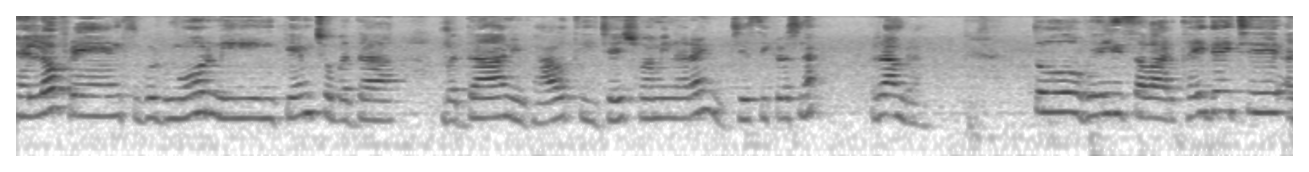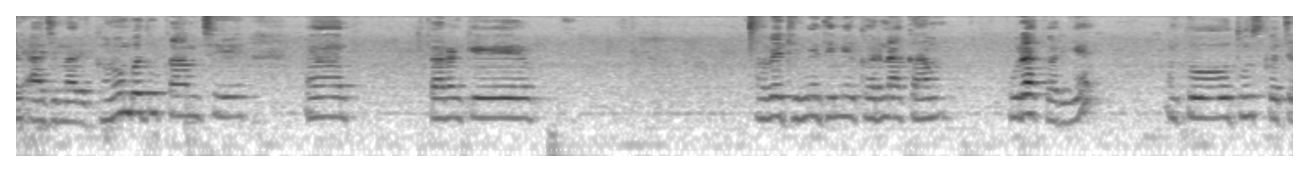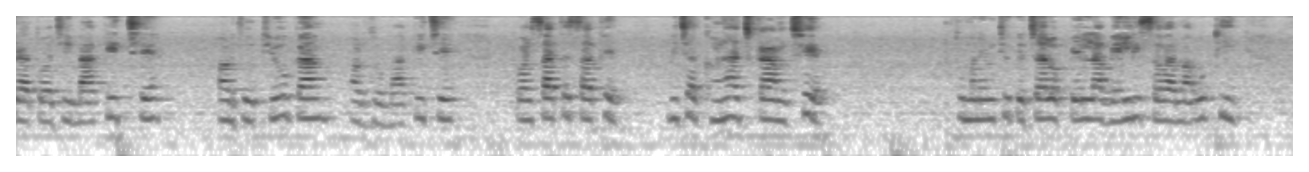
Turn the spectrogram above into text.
Hello friends, good morning. કેમ છો બધા? બધાને ભાવથી જય સ્વામિનારાયણ, જય શ્રી કૃષ્ણ. રામ રામ. તો વહેલી સવાર થઈ ગઈ છે અને આજે મારે ઘણું બધું કામ છે. કારણ કે હવે ધીમે ધીમે ઘરના કામ પૂરા કરીએ. તો ધૂસ કચરા તો હજી બાકી જ છે. અડધું થયું કામ, અડધું બાકી છે. પણ સાથે સાથે બીજા ઘણા જ કામ છે. તો મને એમ થયું કે ચાલો પહેલાં વહેલી સવારમાં ઉઠી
